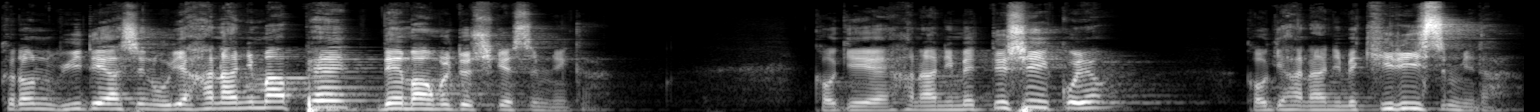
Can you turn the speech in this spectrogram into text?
그런 위대하신 우리 하나님 앞에 내 마음을 두시겠습니까? 거기에 하나님의 뜻이 있고요. 거기 하나님의 길이 있습니다.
